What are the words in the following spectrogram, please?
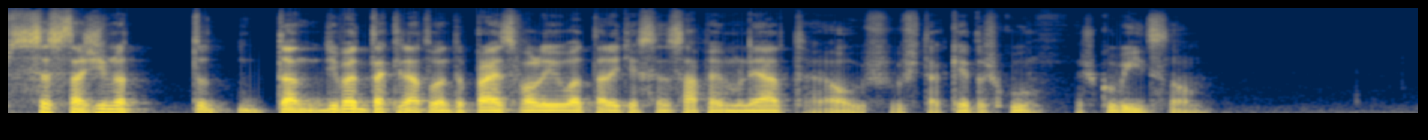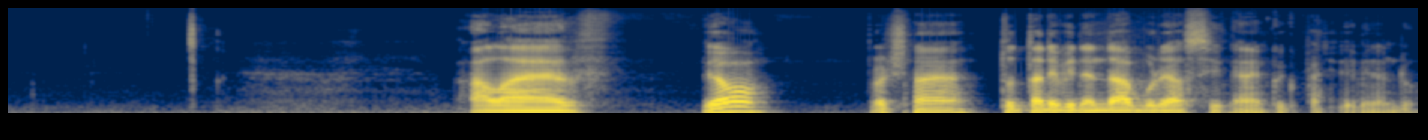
se snažím na to, tam, dívat taky na tu enterprise value a tady těch 75 miliard jo, už, už tak je trošku, trošku víc. No. Ale jo, proč ne? To ta dividenda bude asi, nevím, kolik platí dividendu.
